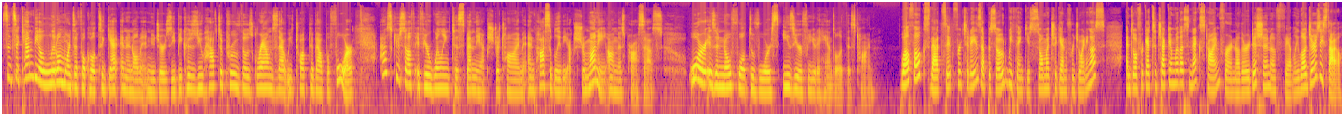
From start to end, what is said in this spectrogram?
Since it can be a little more difficult to get an annulment in New Jersey because you have to prove those grounds that we talked about before, ask yourself if you're willing to spend the extra time and possibly the extra money on this process. Or is a no fault divorce easier for you to handle at this time? Well, folks, that's it for today's episode. We thank you so much again for joining us. And don't forget to check in with us next time for another edition of Family Law Jersey Style.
